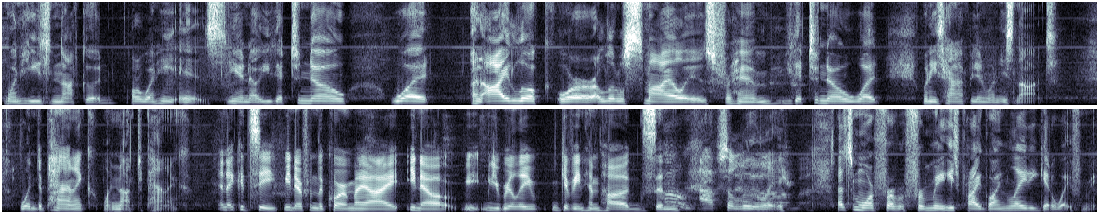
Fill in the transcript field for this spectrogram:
when he's not good or when he is. You know, you get to know what an eye look or a little smile is for him. You get to know what when he's happy and when he's not. When to panic, when not to panic. And I could see, you know, from the corner of my eye, you know, you really giving him hugs and oh, absolutely. Um, That's more for for me. He's probably going, "Lady, get away from me.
